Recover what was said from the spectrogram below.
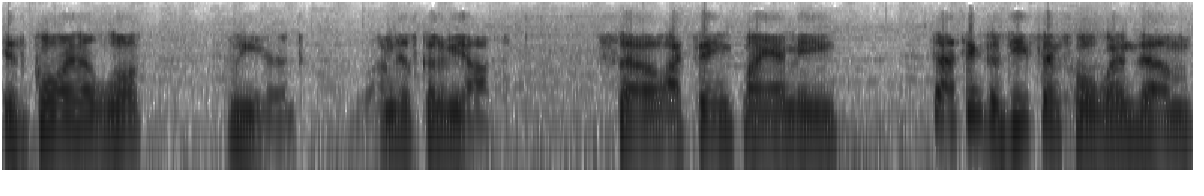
is going to look weird. I'm just going to be honest. So I think Miami. I think the defense will win them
